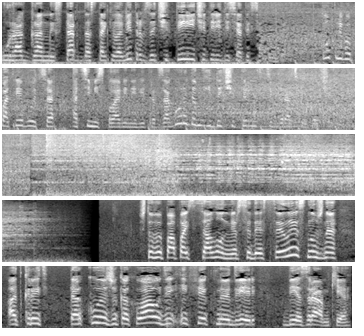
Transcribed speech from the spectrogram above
ураганный старт до 100 км за 4,4 секунды. Топливо потребуется от 7,5 литров за городом и до 14 в городской толщине. Чтобы попасть в салон Mercedes CLS, нужно открыть такую же, как у Audi, эффектную дверь без рамки.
